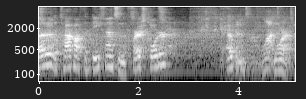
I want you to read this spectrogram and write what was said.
low to top off the defense in the first quarter opens a lot more up.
